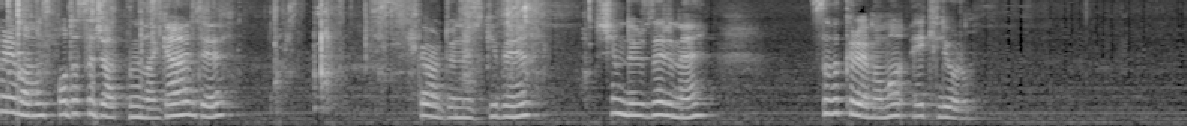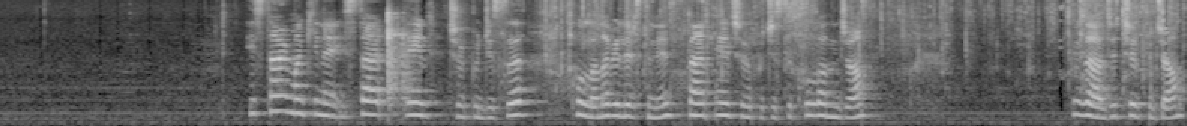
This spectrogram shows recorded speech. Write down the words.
Kremamız oda sıcaklığına geldi. Gördüğünüz gibi. Şimdi üzerine sıvı kremamı ekliyorum. İster makine ister el çırpıcısı kullanabilirsiniz. Ben el çırpıcısı kullanacağım. Güzelce çırpacağım.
